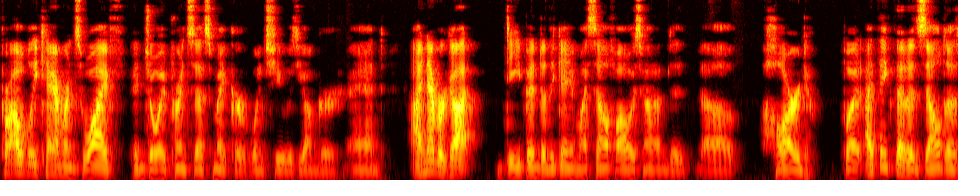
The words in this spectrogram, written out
probably Cameron's wife enjoyed Princess Maker when she was younger, and I never got deep into the game myself. I always found it uh, hard, but I think that a Zelda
